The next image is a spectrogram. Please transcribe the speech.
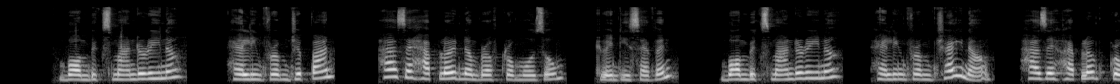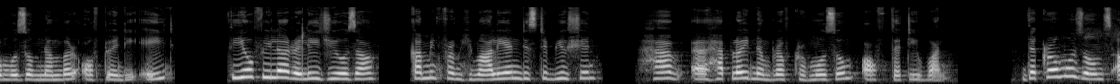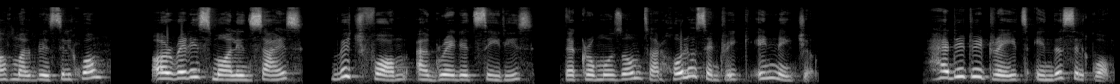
Bombyx mandarina, hailing from Japan, has a haploid number of chromosome 27. Bombyx mandarina, hailing from China, has a haploid chromosome number of 28. Theophila religiosa, coming from Himalayan distribution, have a haploid number of chromosome of 31. The chromosomes of mulberry silkworm are very small in size which form a graded series. The chromosomes are holocentric in nature. Hereditary traits in the silkworm.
